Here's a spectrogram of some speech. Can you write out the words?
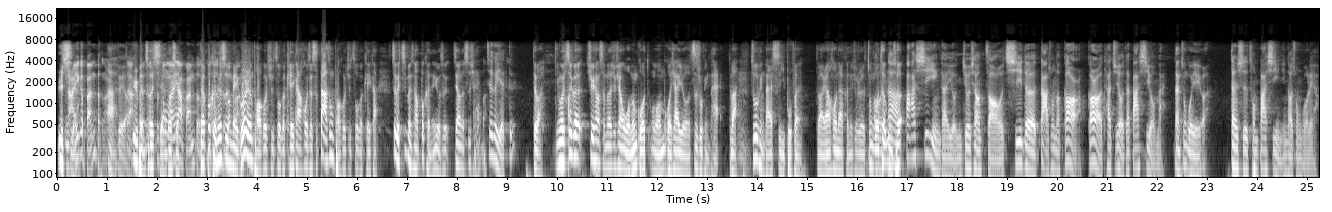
日企啊哪一个版本啊？对啊日本车企是东南亚版本，对，不可能是美国人。跑过去做个 K 卡，或者是大众跑过去做个 K 卡，这个基本上不可能有这这样的事情的嘛。这个也对，对吧？因为这个就像什么呢？就像我们国我们国家有自主品牌，对吧？自主品牌是一部分，对吧？然后呢，可能就是中国特供车，巴西应该有，你就像早期的大众的高尔，高尔它只有在巴西有卖，但中国也有啊。但是从巴西引进到中国了呀。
